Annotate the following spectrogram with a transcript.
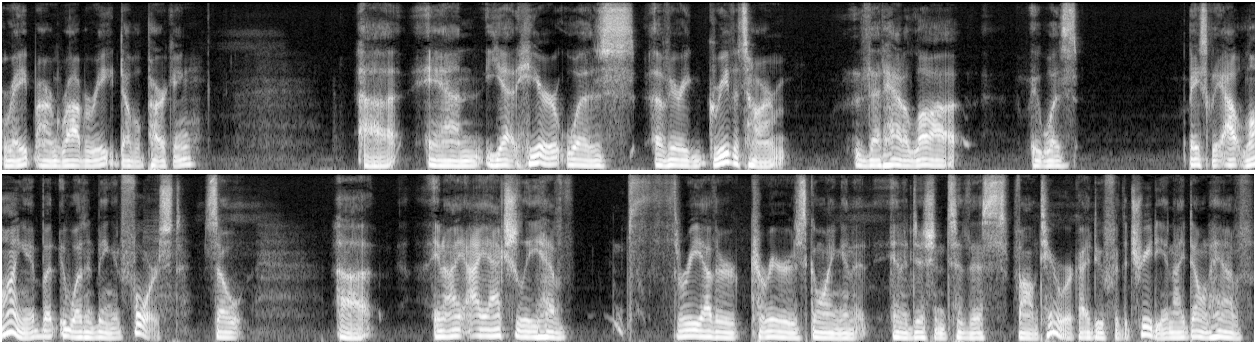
rape, armed robbery, double parking. Uh, and yet, here was a very grievous harm that had a law. It was basically outlawing it, but it wasn't being enforced. So, uh, and I, I actually have three other careers going in it, in addition to this volunteer work I do for the treaty, and I don't have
